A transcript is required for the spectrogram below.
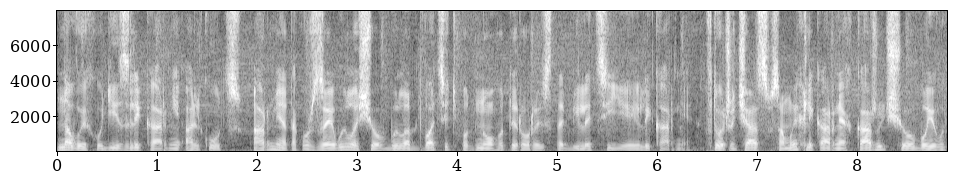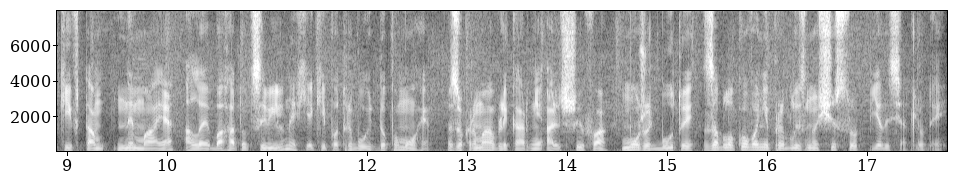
на виході з лікарні Аль-Куц. Армія також заявила, що вбила 21 терориста біля цієї лікарні. В той же час в самих лікарнях кажуть, що бойовиків там немає, але багато цивільних, які потребують допомоги. Зокрема, в лікарні Аль-Шифа можуть бути заблоковані приблизно 650 людей.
